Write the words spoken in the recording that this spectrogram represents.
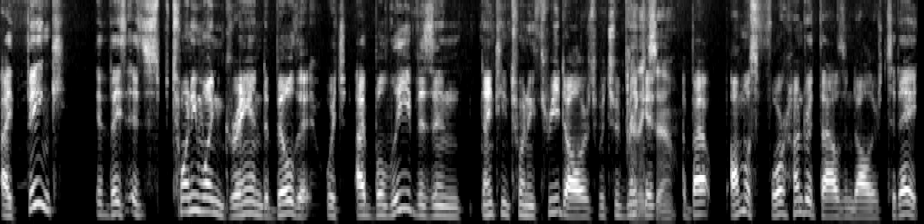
I think, it's 21 grand to build it, which I believe is in 1923 dollars, which would make it so. about almost $400,000 today.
